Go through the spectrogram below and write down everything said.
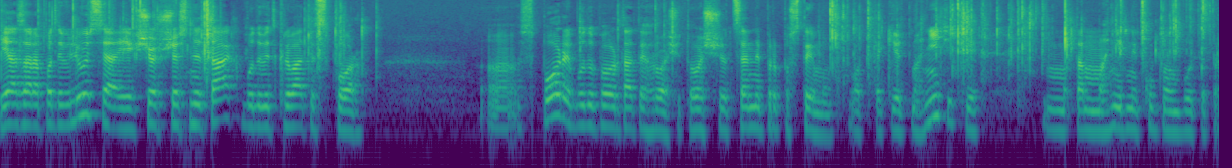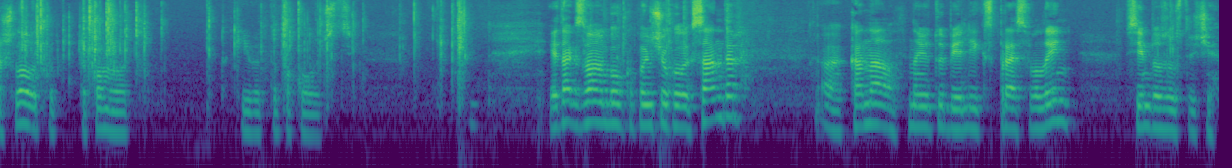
я зараз подивлюся, якщо щось не так, буду відкривати спор. Е, спор і буду повертати гроші, тому що це неприпустимо. От такі от магнітики. Там магнітний куб мав бути пройшло от, от такому от такій от упаковочці. І так, з вами був Копанчук Олександр. Е, Канал на Ютубі AliExpress Волинь. Всім до зустрічі!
